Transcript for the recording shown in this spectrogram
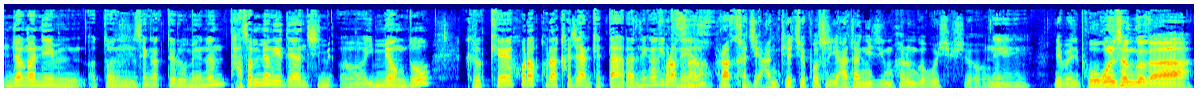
윤 장관님 어떤 생각대로면은 다섯 명에 대한 지, 어, 임명도 그렇게 호락호락하지 않겠다라는 생각이 호락, 드네요. 호락하지 않겠죠. 벌써 야당이 지금 하는 거 보십시오. 네. 이제 이제 보궐선거가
